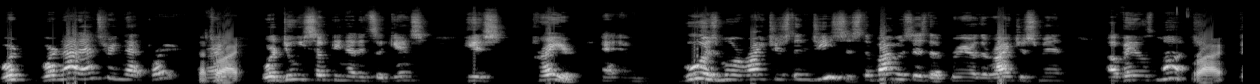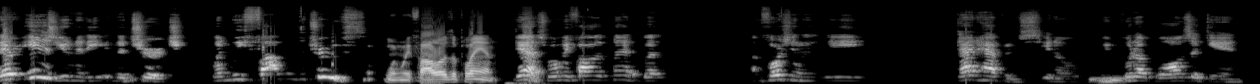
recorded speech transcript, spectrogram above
we're we're not answering that prayer. That's right. right. We're doing something that is against His prayer. And, and who is more righteous than Jesus? The Bible says the prayer of the righteous man avails much. Right. There is unity in the church when we follow the truth. When we follow the plan. Yes, when we follow the plan. But unfortunately, that happens. You know, we Mhm. put up walls again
